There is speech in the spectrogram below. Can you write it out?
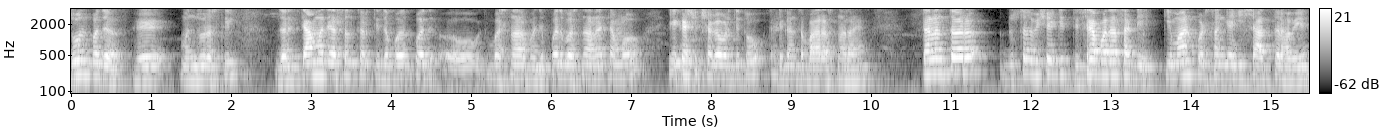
दोन पदं हे मंजूर असतील. जर त्यामध्ये असेल तर तिथं पद पद बसणार म्हणजे पद बसणार नाही. त्यामुळं एका शिक्षकावरती तो त्या ठिकाणचा भार असणार आहे. त्यानंतर दुसरा विषय की तिसऱ्या पदासाठी किमान पटसंख्या ही शहात्तर हवी आहे.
